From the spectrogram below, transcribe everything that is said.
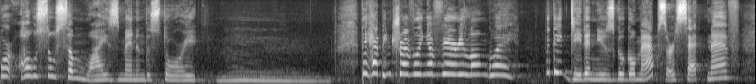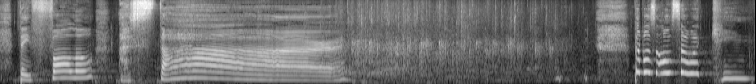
Were also some wise men in the story. Mm. They had been traveling a very long way, but they didn't use Google Maps or sat nav. They follow a star. There was also a king.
